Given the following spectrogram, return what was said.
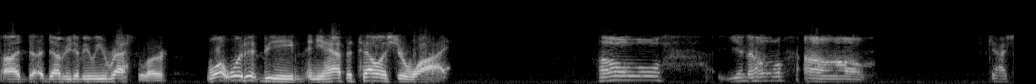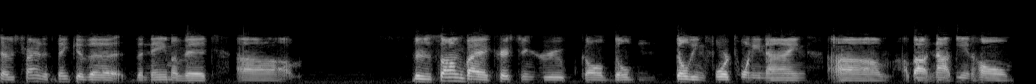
a WWE wrestler, what would it be? And you have to tell us your why. Oh, you know, um, gosh, I was trying to think of the the name of it. Um, there's a song by a Christian group called Building building 429 um, about not being home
